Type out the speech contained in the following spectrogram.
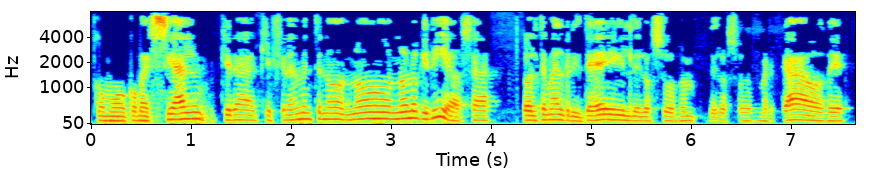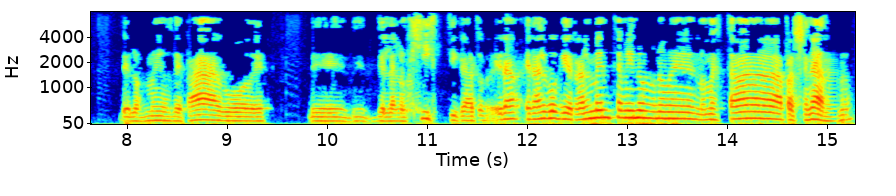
como comercial que era que finalmente no, no, no lo quería, o sea, todo el tema del retail, de los, de los supermercados, de, de los medios de pago, de, de, la logística, era, era algo que realmente a mí no, no, me, no me estaba apasionando.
